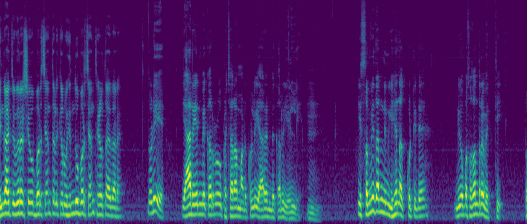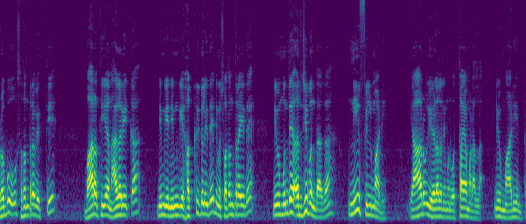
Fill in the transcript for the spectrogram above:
ಲಿಂಗಾಯತ ವೀರಶೈವ ಬರ್ಸಿ ಅಂತ ಹೇಳಿ ಕೆಲವು ಹಿಂದೂ ಬರ್ಸಿ ಅಂತ ಹೇಳ್ತಾ ಇದ್ದಾರೆ. ನೋಡಿ ಯಾರು ಏನು ಬೇಕಾದ್ರೂ ಪ್ರಚಾರ ಮಾಡ್ಕೊಳ್ಳಿ ಯಾರೇನು ಬೇಕಾದ್ರೂ ಹೇಳಿ ಹ್ಞೂ ಈ ಸಂವಿಧಾನ ನಿಮ್ಗೆ ಏನು ಹಕ್ಕು ಕೊಟ್ಟಿದೆ ನೀವೊಬ್ಬ ಸ್ವತಂತ್ರ ವ್ಯಕ್ತಿ. ಪ್ರಭು ಸ್ವತಂತ್ರ ವ್ಯಕ್ತಿ ಭಾರತೀಯ ನಾಗರಿಕ ನಿಮಗೆ ನಿಮಗೆ ಹಕ್ಕುಗಳಿದೆ ನಿಮಗೆ ಸ್ವತಂತ್ರ ಇದೆ. ನೀವು ಮುಂದೆ ಅರ್ಜಿ ಬಂದಾಗ ನೀವು ಫಿಲ್ ಮಾಡಿ. ಯಾರೂ ಹೇಳಲ್ಲ ನಿಮ್ಮನ್ನು ಒತ್ತಾಯ ಮಾಡಲ್ಲ. ನೀವು ಮಾಡಿ ಅಂತ.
